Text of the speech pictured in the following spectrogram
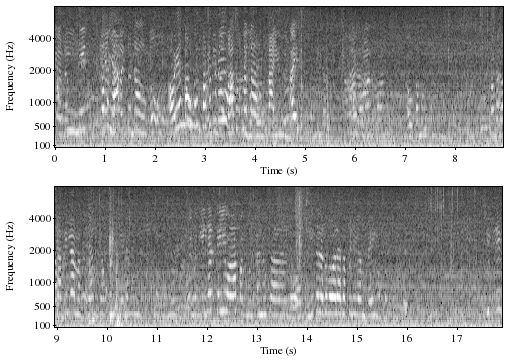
Ang init. Ito kaya? Ito daw. Oo. Oh, yan daw. Pasok na tayo. Pasok na tayo. Ay, Oh, come on. Sabi nga, mag-jump daw. uy, mag-ingat kayo ha pag mag ano sa Hindi talaga mawala sa Pinoy ang bait. Shit eh.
